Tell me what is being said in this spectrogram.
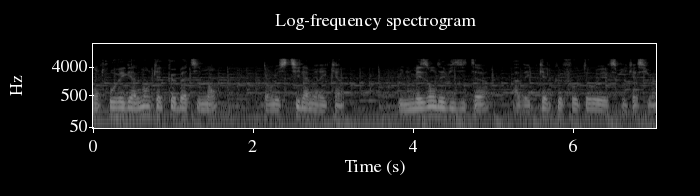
On trouve également quelques bâtiments dans le style américain, une maison des visiteurs avec quelques photos et explications,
